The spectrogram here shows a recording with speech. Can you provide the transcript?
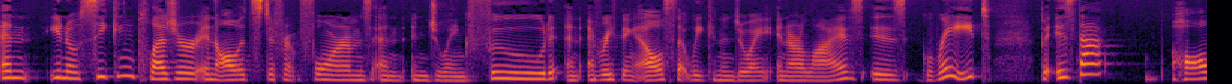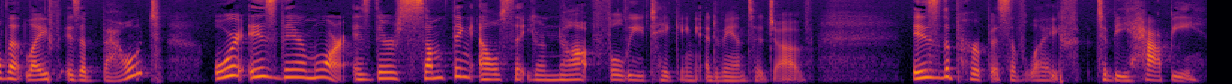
And, you know, seeking pleasure in all its different forms and enjoying food and everything else that we can enjoy in our lives is great. But is that all that life is about? Or is there more? Is there something else that you're not fully taking advantage of? Is the purpose of life to be happy,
